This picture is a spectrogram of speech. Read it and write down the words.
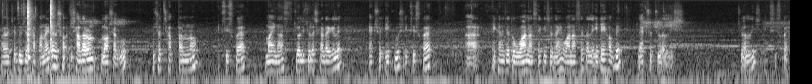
হয় হচ্ছে দুশো ছাপ্পান্ন। এটা সাধারণ লসাগু দুশো ছাপ্পান্ন এক্স স্কোয়ার মাইনাস চল্লিশ চল্লিশ কাটা গেলে একশো একুশ এক্স স্কোয়ার আর এখানে যেহেতু ওয়ান আছে, কিছু নাই ওয়ান আছে, তাহলে এটাই হবে একশো চুয়াল্লিশ। চুয়াল্লিশ এক্স স্কোয়ার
